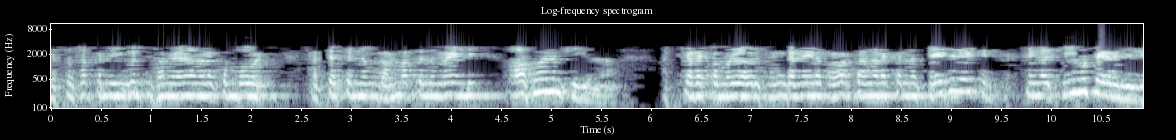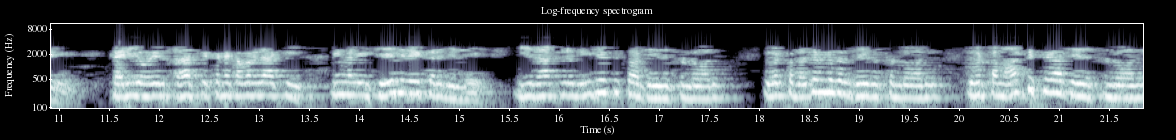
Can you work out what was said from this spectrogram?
എസ് എസ് എഫിന്റെ യുവതി സമ്മേളനം നടക്കുമ്പോൾ സത്യത്തിനും ധർമ്മത്തിനും വേണ്ടി ആഹ്വാനം ചെയ്യുന്ന അച്ചടക്കമുള്ള ഒരു സംഘടനയുടെ പ്രവർത്തനം നടക്കുന്ന സ്റ്റേജിലേക്ക് നിങ്ങൾ ചീമുട്ടേറിഞ്ഞില്ലേ കരിയോയിൽ പ്ലാസ്റ്റിക്കിന്റെ കവറിലാക്കി നിങ്ങൾ ഈ സ്റ്റേജിലേക്ക് എറിഞ്ഞില്ലേ? ഈ നാട്ടിലെ ബി ജെ പിക്കാർ ചെയ്തിട്ടുണ്ടോ അത്? ഇവിടുത്തെ ഭജനകൾ ചെയ്തിട്ടുണ്ടോ അത് ഇവിടുത്തെ മാർക്സിസ്റ്റുകാർ ചെയ്തിട്ടുണ്ടോ അത്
